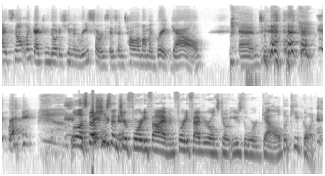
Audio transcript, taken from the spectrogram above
it's not like I can go to human resources and tell them I'm a great gal. And right. Well, especially since you're 45 and 45 year olds don't use the word gal, but keep going.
